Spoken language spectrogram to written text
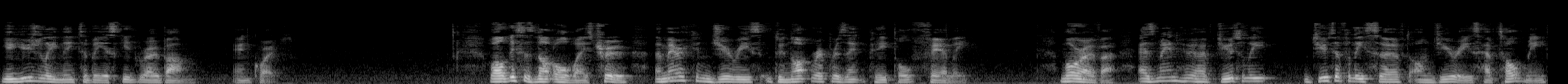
you usually need to be a skid row bum, While this is not always true, American juries do not represent people fairly. Moreover, as men who have dutifully dutifully served on juries have told me,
